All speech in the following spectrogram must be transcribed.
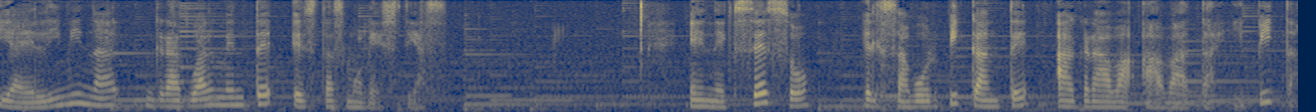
y a eliminar gradualmente estas molestias. En exceso, el sabor picante agrava a bata y pita.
